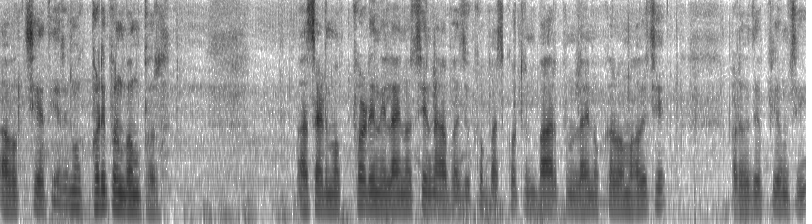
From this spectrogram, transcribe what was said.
આવક છે અત્યારે મગફળી પણ બમ્પર આ સાઈડ મગફળીની લાઈનો છે ને આ બાજુ કપાસ કોટન બહાર પણ લાઈનો કરવામાં આવે છે. હળવદ પીએમસી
